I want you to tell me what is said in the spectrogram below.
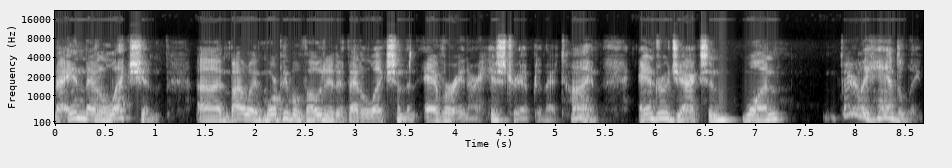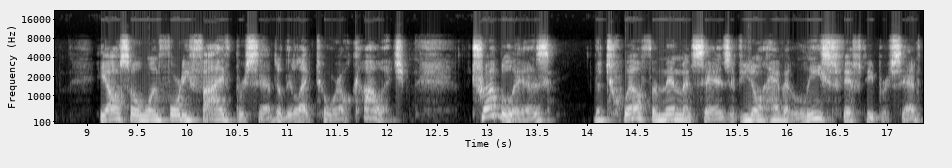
Now, in that election, uh, and by the way, more people voted at that election than ever in our history up to that time. Andrew Jackson won fairly handily. He also won 45% of the Electoral College. Trouble is, the 12th Amendment says if you don't have at least 50%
